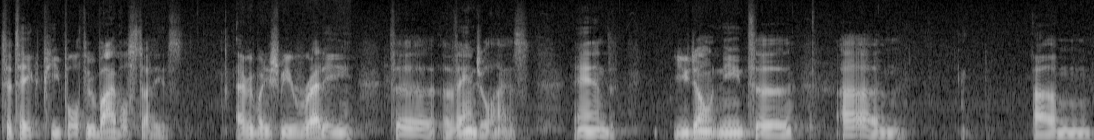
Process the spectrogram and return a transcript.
to take people through Bible studies. Everybody should be ready to evangelize. And you don't need to, um, um,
